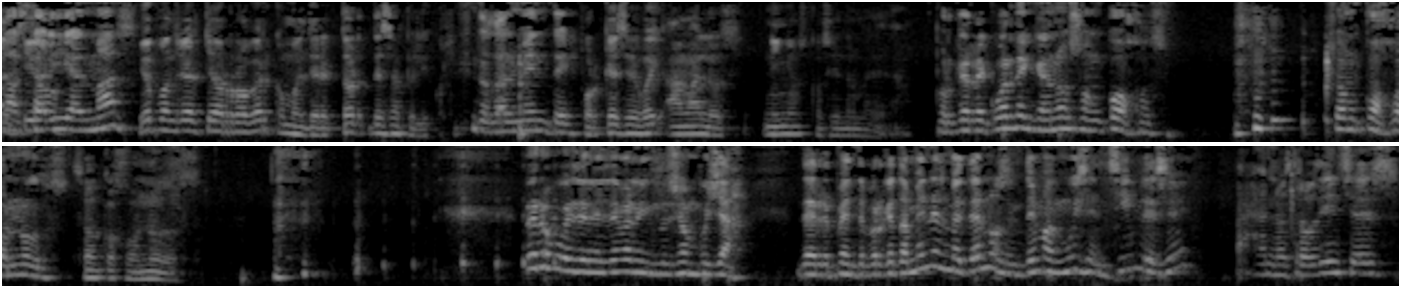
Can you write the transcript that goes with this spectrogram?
no al tío- gastarían más. Yo pondría al tío Robert como el director de esa película. Totalmente. Porque ese güey ama a los niños con síndrome de Down. Porque recuerden que no son cojos. son cojonudos. Son cojonudos. Pero pues en el tema de la inclusión, pues ya, de repente, porque también es meternos en temas muy sensibles, ¿eh? Ah, nuestra audiencia es...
